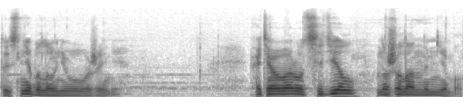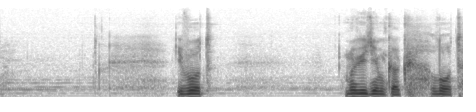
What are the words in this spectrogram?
То есть не было у него уважения. Хотя у ворот сидел, но желанным не был. И вот мы видим, как Лот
